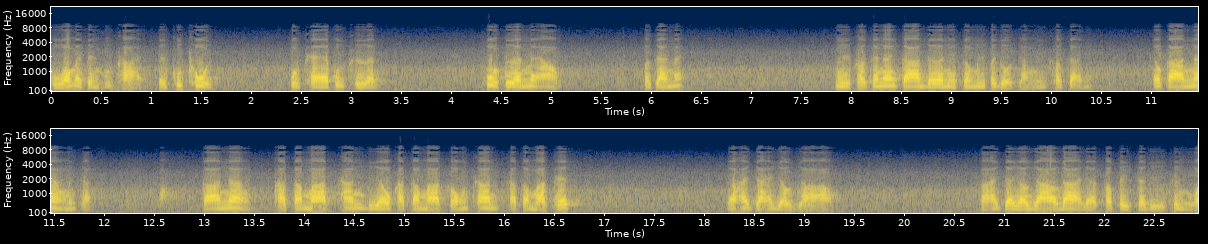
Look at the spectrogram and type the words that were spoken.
ผัวไม่เป็นผู้ชาย เป็นผู้ช่วยผู้แทผู้เทือน ผู้เตือนไม่เอา เข้าใจไหมนี่เพราะฉะนั้นการเดินเนี่ยต้องมีประโยชน์อย่างนี้เข้าใจไหมแล้วการนั่งเหมือนกันการนั่งขัดตมาดชั้นเดียวขัดตมาดสองชั้นขัดตมาดเพชรแล้วให้ใจให้ยาวๆถ้าให้ใจยาวๆได้แล้วสติจะดีขึ้นไว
